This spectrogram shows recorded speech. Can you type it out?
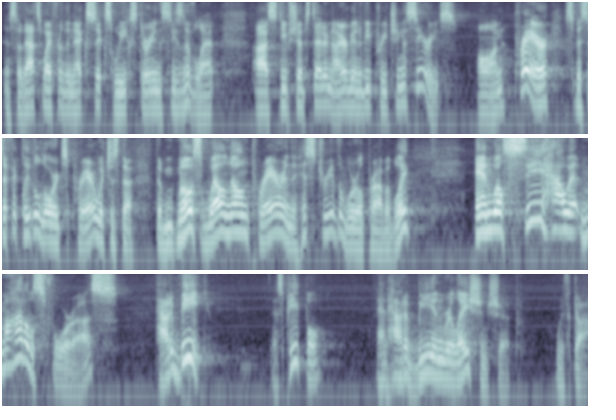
And so that's why for the next six weeks during the season of Lent, uh, Steve Shipstead and I are going to be preaching a series on prayer, specifically the Lord's Prayer, which is the, the most well known prayer in the history of the world, probably. And we'll see how it models for us how to be as people and how to be in relationship with God.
